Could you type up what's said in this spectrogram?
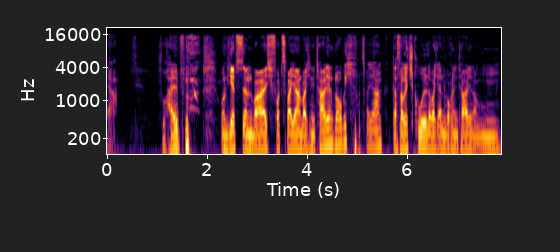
ja, so halb nur. Und jetzt dann war ich, vor zwei Jahren war ich in Italien, glaube ich, vor zwei Jahren. Das war richtig cool. Da war ich eine Woche in Italien am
